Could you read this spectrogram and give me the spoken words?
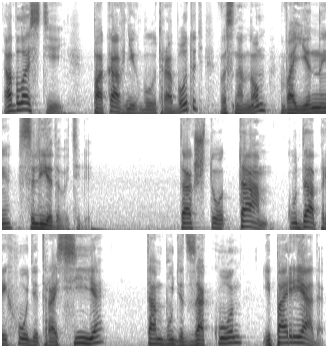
областей. Пока в них будут работать в основном военные следователи. Так что там, куда приходит Россия, там будет закон и порядок.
